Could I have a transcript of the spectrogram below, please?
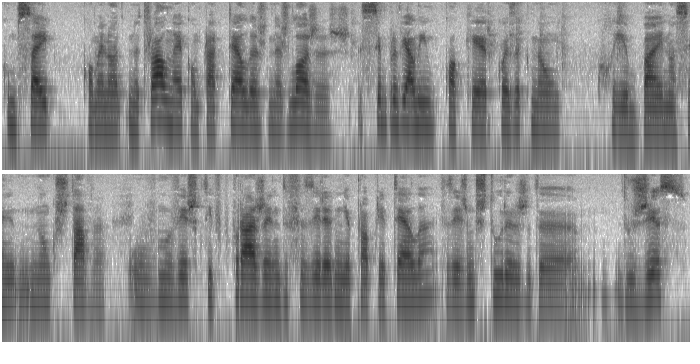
Comecei como é natural, né, comprar telas nas lojas. Sempre havia ali qualquer coisa que não corria bem, não, sei, não gostava. Houve uma vez que tive coragem de fazer a minha própria tela, fazer as misturas de, do gesso,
